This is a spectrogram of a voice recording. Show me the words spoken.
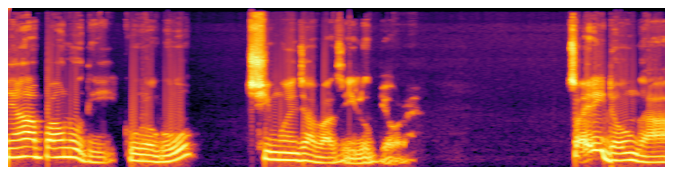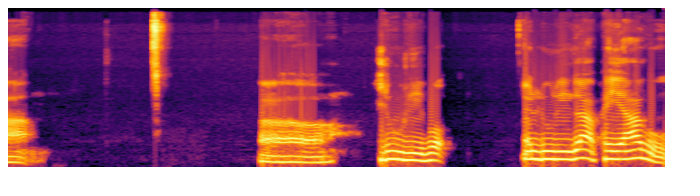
များအပေါင်းတို့သည်ကိုယ်တော်ကိုချီးမွမ်းကြပါစေလို့ပြောတယ်ဆိုအဲ့ဒီတုန်းကအာလူတွေပေါ့လူတွေကဖျားကို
